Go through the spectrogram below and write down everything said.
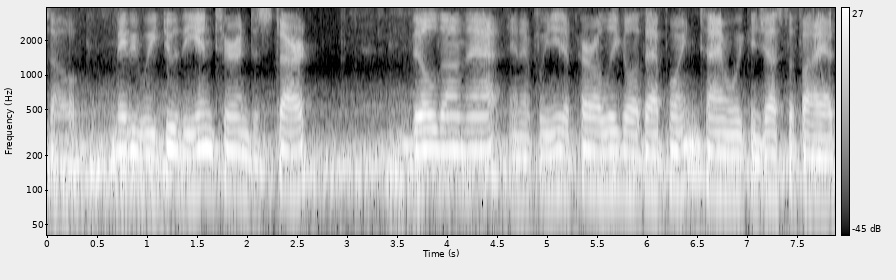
So maybe we do the intern to start, build on that, and if we need a paralegal at that point in time, we can justify it,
